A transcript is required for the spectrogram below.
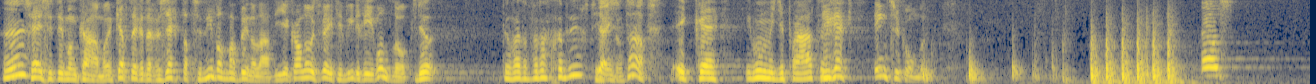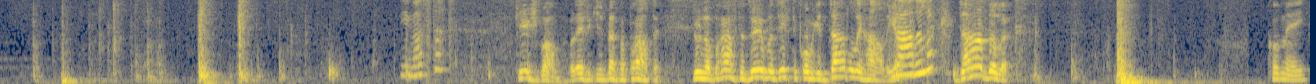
Huh? Zij zit in mijn kamer. Ik heb tegen haar gezegd dat ze niemand mag binnenlaten. Je kan nooit weten wie er hier rondloopt. Door, door wat er vannacht gebeurd is? Ja, inderdaad. Ik, eh, ik moet met je praten. Direct, één seconde. Els, Wie was dat? Kirschbaum, wil eventjes met me praten. Doe nou braaf de deur weer dicht, dan kom je dadelijk halen, ja? Dadelijk? Dadelijk. Kom mee.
